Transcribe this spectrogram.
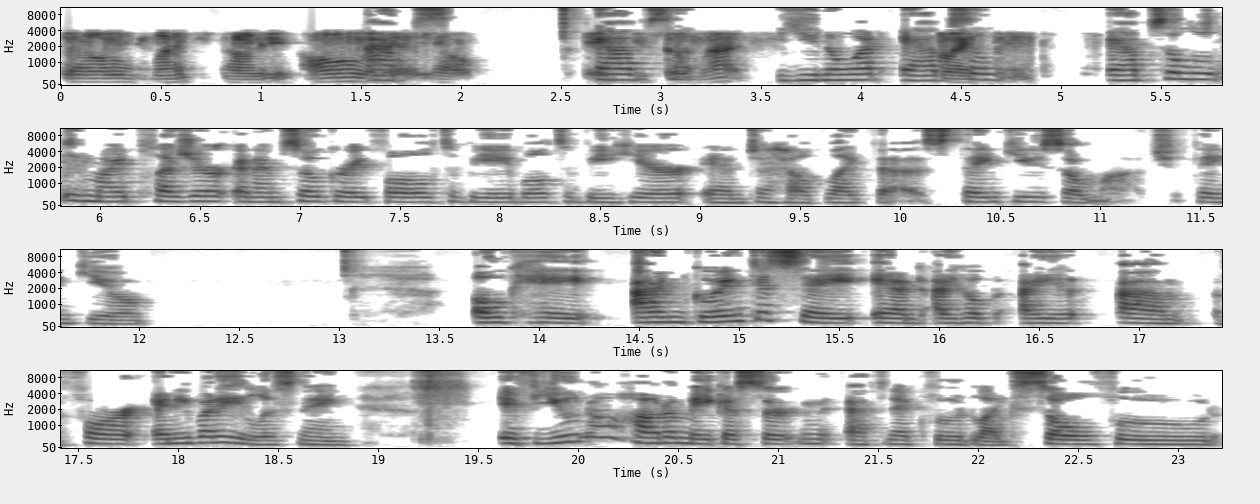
so much, Tony. All of that help. Thank you so much. You know what? Absolutely. Absolutely my pleasure. And I'm so grateful to be able to be here and to help like this. Thank you so much. Thank you. Okay, I'm going to say, and I hope I, um, for anybody listening, if you know how to make a certain ethnic food like soul food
